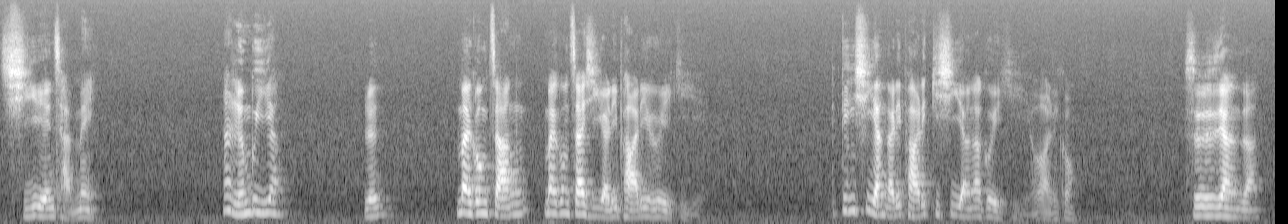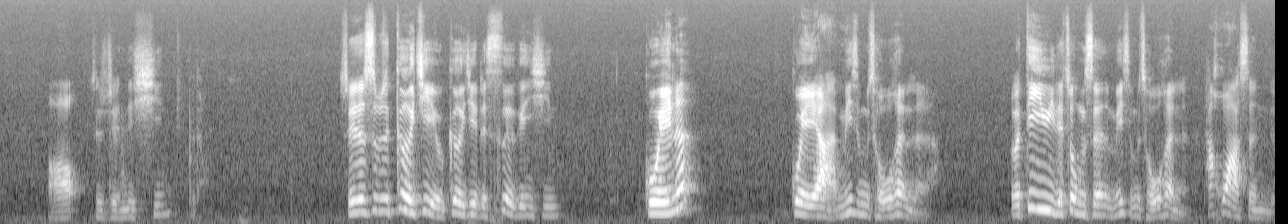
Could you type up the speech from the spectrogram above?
齐脸谄媚。那人不一样，人莫讲昨莫讲早时甲你拍，你会记的。顶夕阳甲你拍，你记夕阳啊，会记。我跟你讲，是不是这样子啊？哦，这人的心不同。所以说，是不是各界有各界的色跟心？鬼呢？鬼呀，没什么仇恨了。呃，地狱的众生没什么仇恨了，他化身的，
